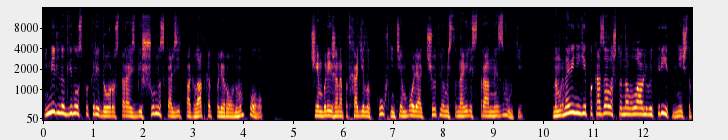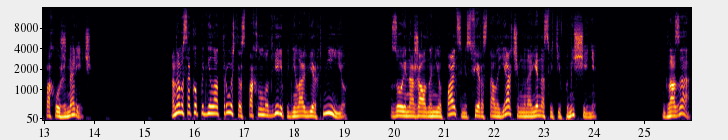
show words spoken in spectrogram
и медленно двинулась по коридору, стараясь бесшумно скользить по гладко отполированному полу. Чем ближе она подходила к кухне, тем более отчетливыми становились странные звуки. На мгновение ей показалось, что она улавливает ритм, нечто похожее на речь. Она высоко подняла трость, распахнула дверь и подняла вверх ее. Зоя нажала на нее пальцами, сфера стала ярче, мгновенно осветив помещение. Глаза.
